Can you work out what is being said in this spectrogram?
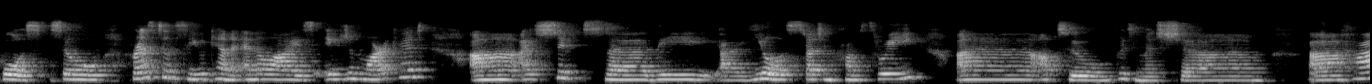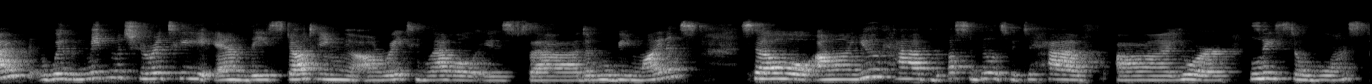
pause. So for instance, you can analyze Asian market. Uh, I shift uh, the uh, yield starting from three uh, up to pretty much um, uh, high with mid maturity and the starting uh, rating level is WB minus. So you have the possibility to have your list of bonds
